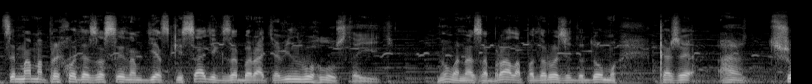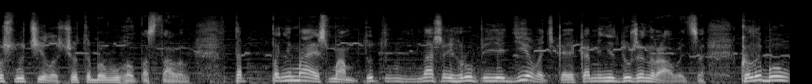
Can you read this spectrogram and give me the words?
Це мама приходить за сином в дитячий садик забирати, а він в углу стоїть. Ну, вона забрала по дорозі додому, каже: а що случилось, що тебе в угол поставили? Та розумієш, мам, тут в нашій групі є дівчинка, яка мені дуже нравиться. Коли був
